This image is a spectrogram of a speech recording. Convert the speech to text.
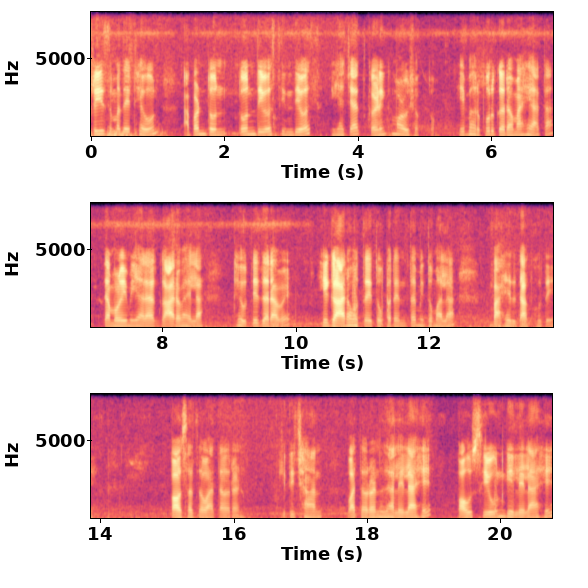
फ्रीजमध्ये ठेवून आपण दोन दोन दिवस तीन दिवस ह्याच्यात कणिक मळू शकतो. हे भरपूर गरम आहे आता त्यामुळे मी ह्याला गार व्हायला ठेवते जरा वेळ. हे गार होतं आहे तोपर्यंत मी तुम्हाला बाहेर दाखवते. पावसाचं वातावरण. किती छान वातावरण झालेलं आहे. पाऊस येऊन गेलेला आहे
